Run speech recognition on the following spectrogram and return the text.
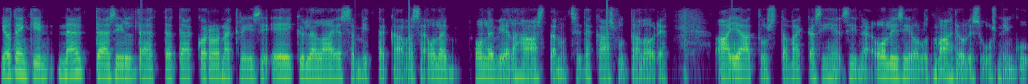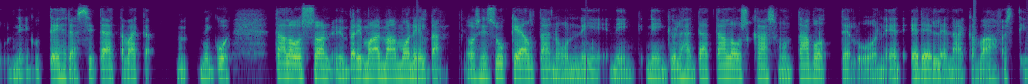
jotenkin näyttää siltä, että tämä koronakriisi ei kyllä laajassa mittakaavassa ole, ole vielä haastanut sitä kasvutalouden ajatusta, vaikka siihen, siinä olisi ollut mahdollisuus niin kuin, niin kuin tehdä sitä, että vaikka niin kuin talous on ympäri maailmaa monilta osin sukeltanut, niin, niin, niin kyllähän tämä talouskasvun tavoittelu on edelleen aika vahvasti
